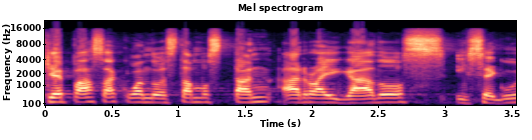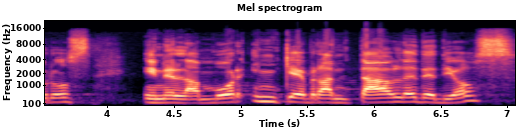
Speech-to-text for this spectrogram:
¿Qué pasa cuando estamos tan arraigados y seguros en el amor inquebrantable de Dios?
